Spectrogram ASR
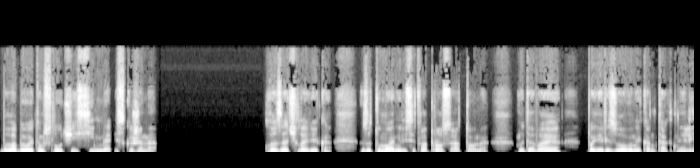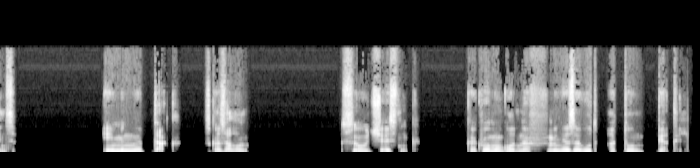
была бы в этом случае сильно искажена. Глаза человека затуманились от вопроса Атона, выдавая поляризованные контактные линзы. «Именно так», — сказал он. «Соучастник? Как вам угодно. Меня зовут Атон Пятый».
